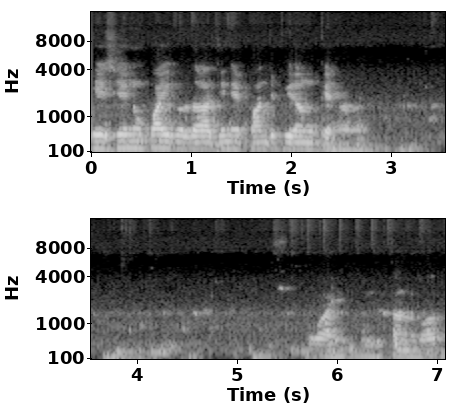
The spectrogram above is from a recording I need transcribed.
ਇਸੇ ਨੂੰ ਭਾਈ ਗੁਰਦਾਸ ਜੀ ਨੇ ਪੰਜ ਪੀਰਾਂ ਨੂੰ ਕਿਹਾ ਹੈ। ਵਾਹਿਗੁਰੂ ਧੰਨਵਾਦ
